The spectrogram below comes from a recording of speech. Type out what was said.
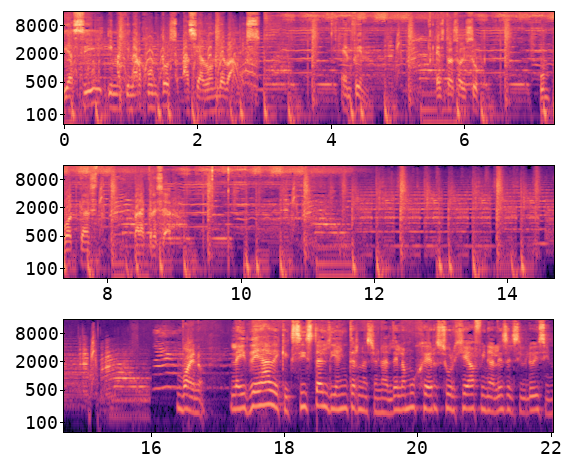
y así imaginar juntos hacia dónde vamos. En fin, esto es Hoy Supe, un podcast para crecer. Bueno, la idea de que exista el Día Internacional de la Mujer surge a finales del siglo XIX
